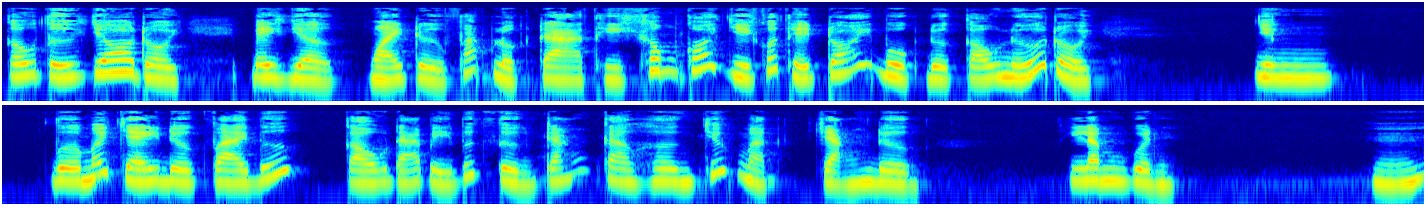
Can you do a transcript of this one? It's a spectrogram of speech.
cậu tự do rồi, bây giờ ngoại trừ pháp luật ra thì không có gì có thể trói buộc được cậu nữa rồi. Nhưng vừa mới chạy được vài bước, cậu đã bị bức tường trắng cao hơn trước mặt chặn đường. Lâm Quỳnh hử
